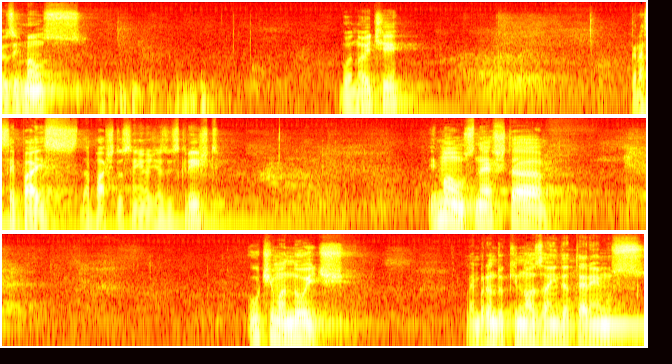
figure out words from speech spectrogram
Meus irmãos, boa noite. Graça e paz da parte do Senhor Jesus Cristo. Irmãos, nesta última noite, lembrando que nós ainda teremos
